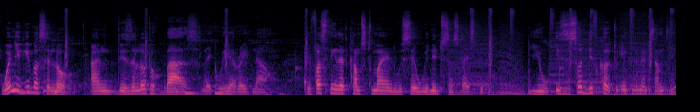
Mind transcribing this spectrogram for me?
When you give us a law, and there's a lot of bars like we hear right now, the first thing that comes to mind, we say we need to sensitize people. You, it is so difficult to implement something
